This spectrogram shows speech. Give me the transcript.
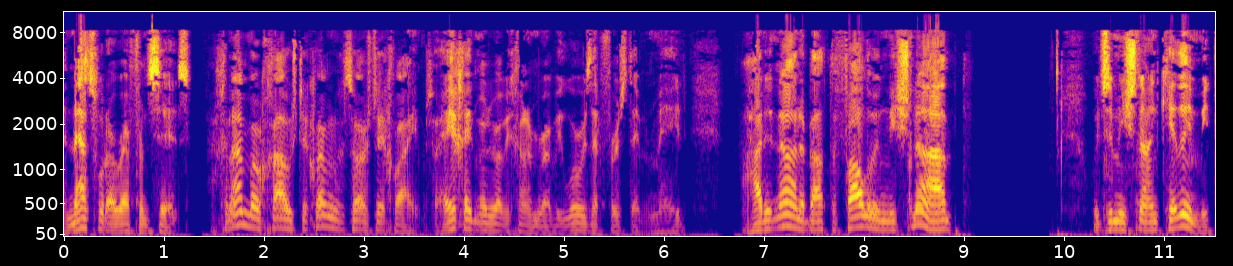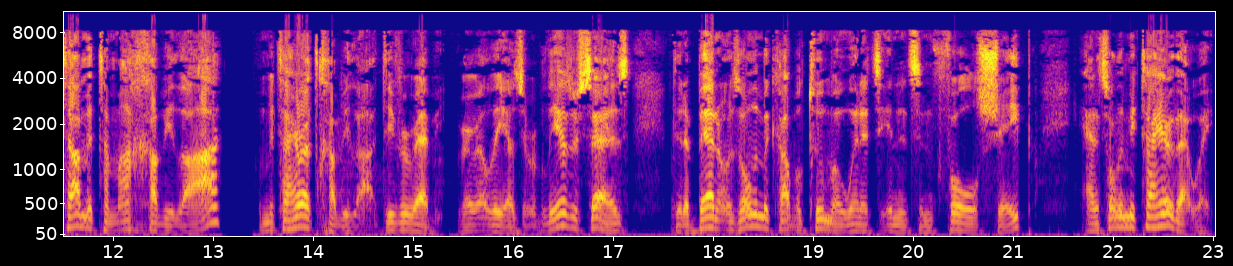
and that's what our reference is. So, where was that first statement made? Hadinan about the following Mishnah, which is a Mishnah in Kelim. Mita metamach chavila, Mitaherat chavila, diva Rabbi, Rabbi Eliezer. Rabbi Eliezer says that a bed is only mekabel tuma when it's in its in full shape, and it's only mitaher that way.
